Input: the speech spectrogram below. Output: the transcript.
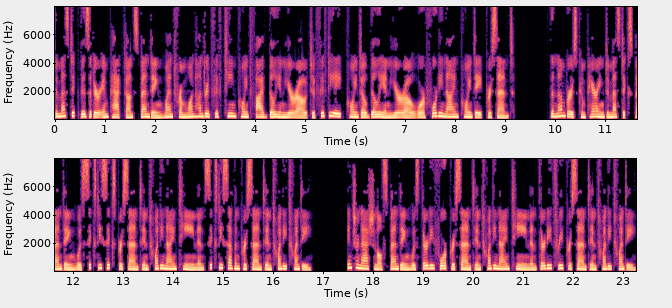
Domestic visitor impact on spending went from 115.5 billion euro to 58.0 billion euro or 49.8%. The numbers comparing domestic spending was 66% in 2019 and 67% in 2020. International spending was 34% in 2019 and 33% in 2020.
